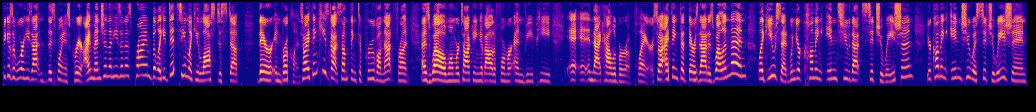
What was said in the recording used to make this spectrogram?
because of where he's at at this point in his career. I mentioned that he's in his prime, but like it did seem like he lost a step there in Brooklyn. So I think he's got something to prove on that front as well when we're talking about a former MVP in that caliber of player. So I think that there's that as well. And then, like you said, when you're coming into that situation, you're coming into a situation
